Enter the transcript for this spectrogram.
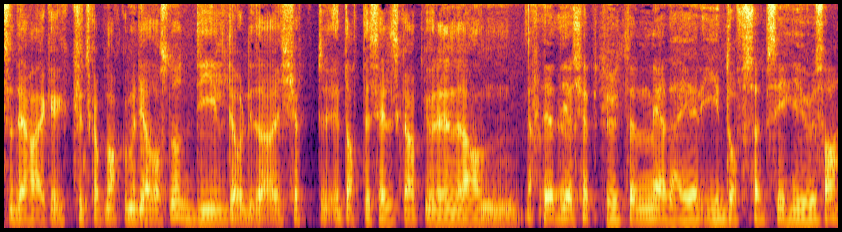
så det har jeg ikke kunnskap nok Men de hadde også noe deal der de da kjøpte et datterselskap gjorde en eller annen ja, De har kjøpt ut en medeier i Doff Subsea i USA.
